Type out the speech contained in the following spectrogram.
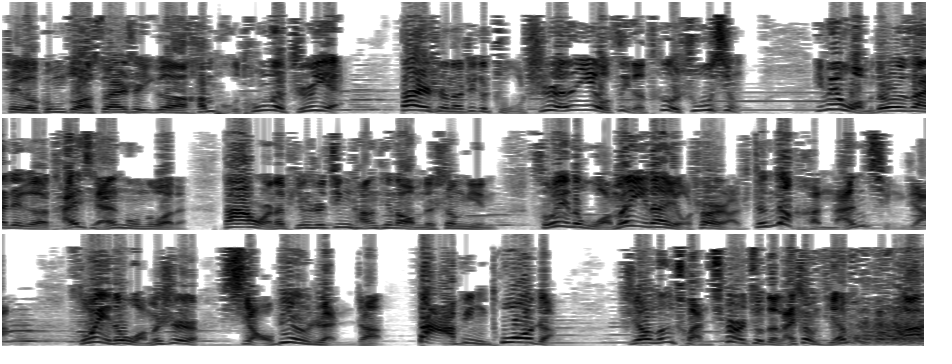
这个工作虽然是一个很普通的职业，但是呢，这个主持人也有自己的特殊性，因为我们都是在这个台前工作的，大家伙儿呢平时经常听到我们的声音，所以呢，我们一旦有事儿啊，真的很难请假，所以呢，我们是小病忍着，大病拖着，只要能喘气儿就得来上节目啊。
